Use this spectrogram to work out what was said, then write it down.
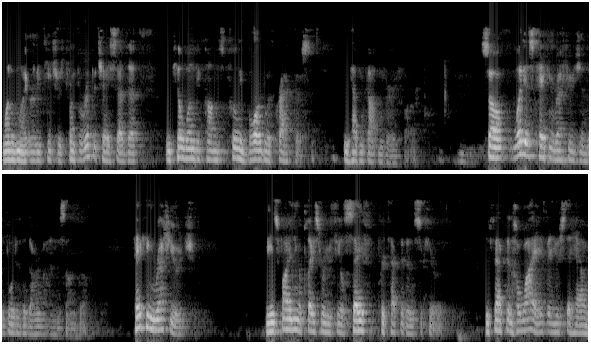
One of my early teachers, Trungpa Rinpoche, said that until one becomes truly bored with practice, we haven't gotten very far. So, what is taking refuge in the Buddha, the Dharma, and the Sangha? Taking refuge means finding a place where you feel safe, protected, and secure. In fact, in Hawaii, they used to have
